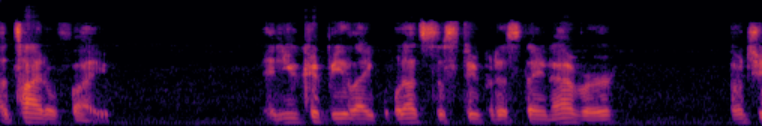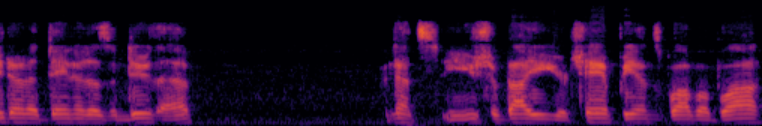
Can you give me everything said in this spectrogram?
a title fight. And you could be like well that's the stupidest thing ever. Don't you know that dana doesn't do that? And that's you should value your champions, blah blah blah.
